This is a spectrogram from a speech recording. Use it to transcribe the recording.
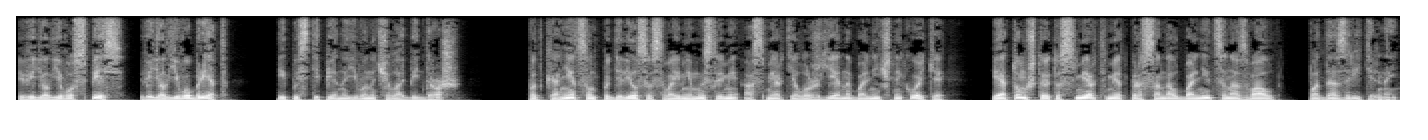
видел его спесь, видел его бред, и постепенно его начала бить дрожь. Под конец он поделился своими мыслями о смерти Ложье на больничной койке и о том, что эту смерть медперсонал больницы назвал подозрительной.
